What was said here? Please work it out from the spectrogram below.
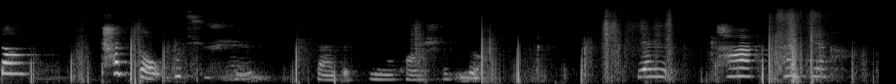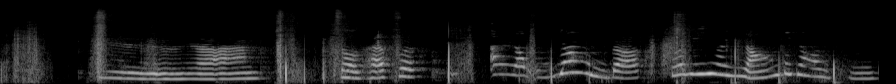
当她走过去时，吓得惊慌失色。先他看见，居然小裁缝安然无恙的，得意洋洋的样子。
